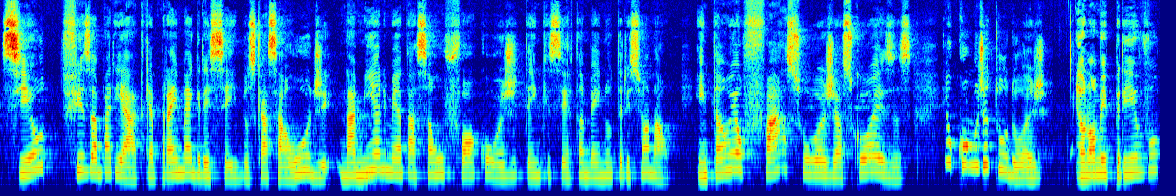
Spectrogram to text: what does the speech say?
Se eu fiz a bariátrica para emagrecer e buscar saúde, na minha alimentação o foco hoje tem que ser também nutricional. Então eu faço hoje as coisas, eu como de tudo hoje. Eu não me privo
